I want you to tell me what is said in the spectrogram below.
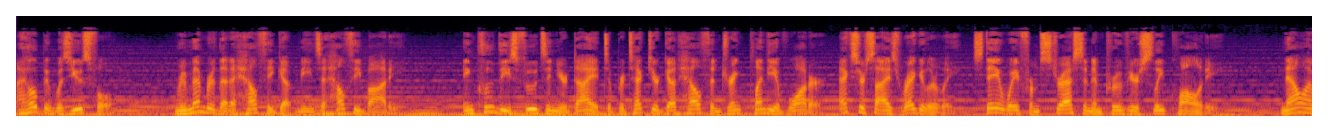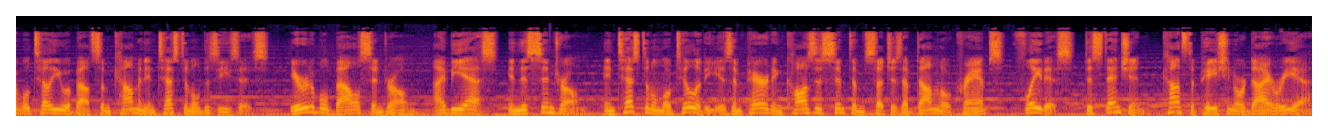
I hope it was useful. Remember that a healthy gut means a healthy body. Include these foods in your diet to protect your gut health and drink plenty of water, exercise regularly, stay away from stress and improve your sleep quality. Now I will tell you about some common intestinal diseases. Irritable bowel syndrome, IBS. In this syndrome, intestinal motility is impaired and causes symptoms such as abdominal cramps, flatus, distension, constipation or diarrhea.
